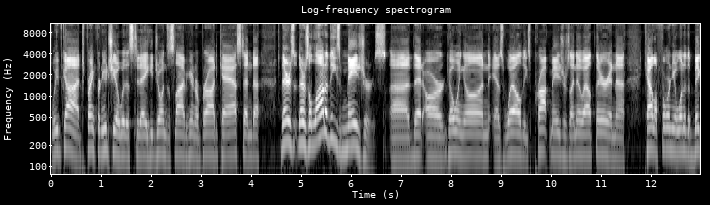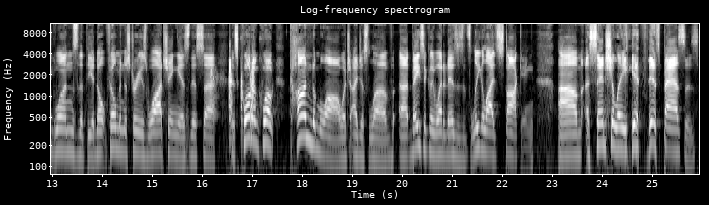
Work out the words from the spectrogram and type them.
We've got Frank Vernuccio with us today. He joins us live here in our broadcast, and uh, there's there's a lot of these measures uh, that are going on as well. These prop measures I know out there in uh, California. One of the big ones that the adult film industry is watching is this uh, this quote unquote condom law, which I just love. Uh, basically, what it is is it's legalized stalking. Um, essentially, if this passes,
